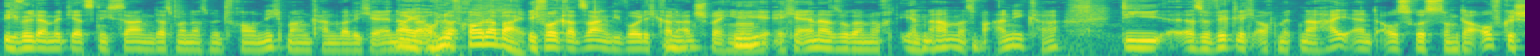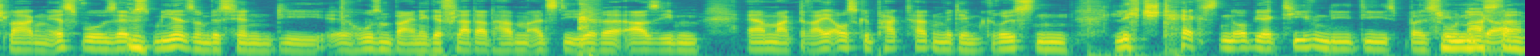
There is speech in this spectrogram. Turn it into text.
Ich will damit jetzt nicht sagen, dass man das mit Frauen nicht machen kann, weil ich erinnere. War ja auch grad, eine Frau dabei. Ich wollte gerade sagen, die wollte ich gerade mhm. ansprechen. Mhm. Ich, ich, erinnere sogar noch ihren Namen, das war Annika, die also wirklich auch mit einer High-End-Ausrüstung da aufgeschlagen ist, wo selbst mhm. mir so ein bisschen die äh, Hosenbeine geflattert haben, als die ihre A7 R Mark III ausgepackt hatten mit dem größten, lichtstärksten Objektiven, die die es bei Sony gab.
